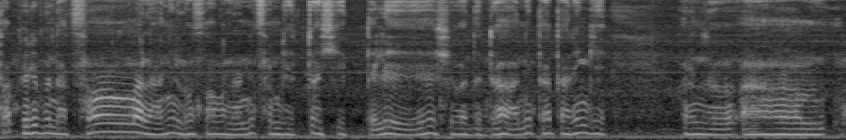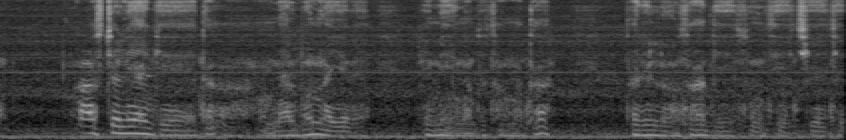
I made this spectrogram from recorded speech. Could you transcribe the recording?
tā pērīpa nā tsāṅ mā lāni lō sāṅ mā lāni tsamdhī tāshī tēlē shivā dā dā nī tā tā rīngi rāndzō Australia ki tā Melbourne lā yawē pēmī ngā tō tsāṅ mā tā tā rī lō sā dī sūn sī chī chī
